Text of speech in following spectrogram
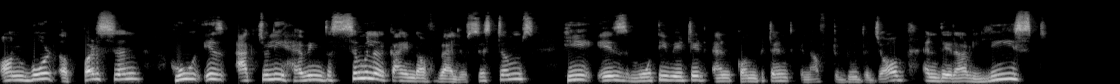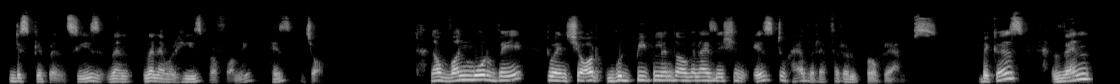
on board a person who is actually having the similar kind of value systems. He is motivated and competent enough to do the job and there are least discrepancies when whenever he is performing his job. Now one more way to ensure good people in the organization is to have referral programs. Because when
